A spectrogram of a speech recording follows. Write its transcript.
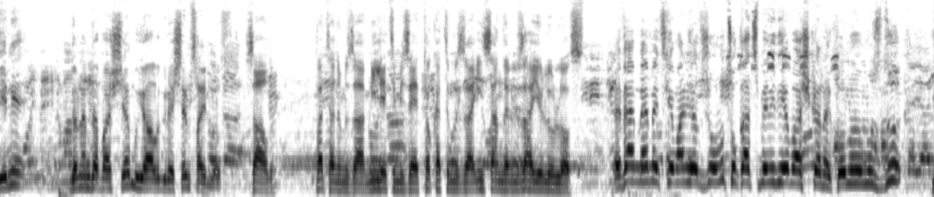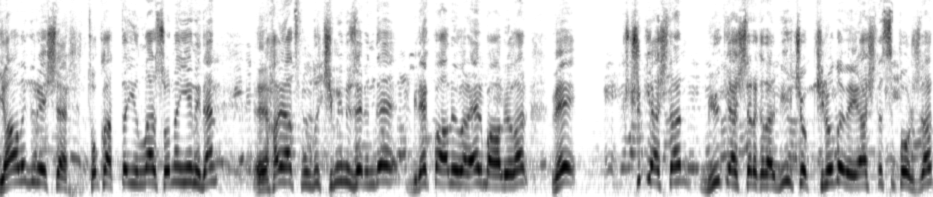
yeni dönemde başlayan bu yağlı güreşlerimiz hayırlı olsun. Sağ olun. vatanımıza, milletimize, tokatımıza, insanlarımıza hayırlı uğurlu olsun. Efendim Mehmet Kemal Yazıcıoğlu Tokat Belediye Başkanı konuğumuzdu. Yağlı güreşler Tokat'ta yıllar sonra yeniden e, hayat buldu. Çimin üzerinde bilek bağlıyorlar, el bağlıyorlar ve küçük yaştan büyük yaşlara kadar birçok kiloda ve yaşta sporcular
